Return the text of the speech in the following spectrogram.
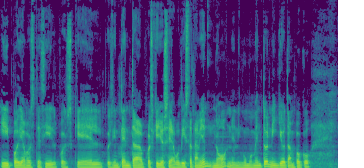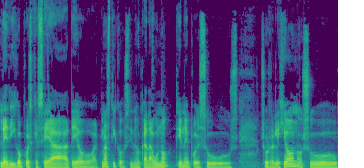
y podríamos decir pues que él pues intenta pues que yo sea budista también no en ningún momento ni yo tampoco le digo pues que sea ateo o agnóstico sino cada uno tiene pues sus, su religión o su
